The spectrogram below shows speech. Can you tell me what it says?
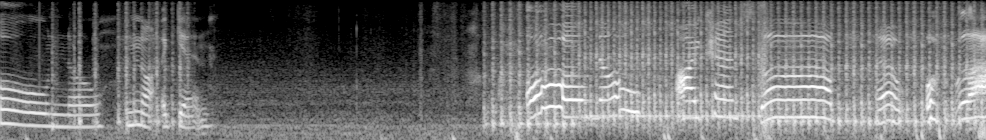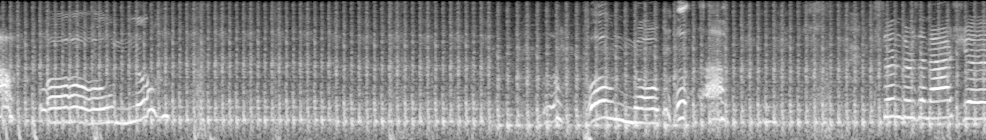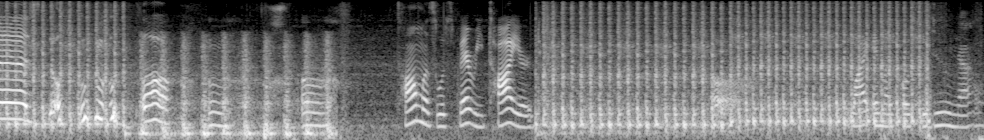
Oh no, not again. Oh no, I can't stop. Help. Oh, ah! oh no. Oh no. Ah. Thomas was very tired. Oh. Why am I supposed to do now?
